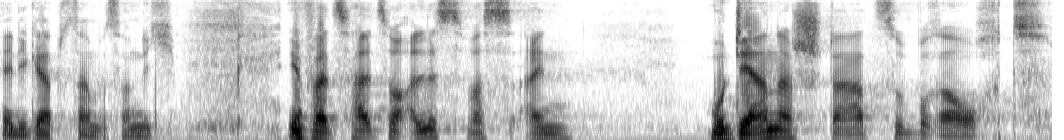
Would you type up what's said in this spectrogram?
Ja, die gab es damals noch nicht. Jedenfalls halt so alles, was ein moderner Staat so braucht.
